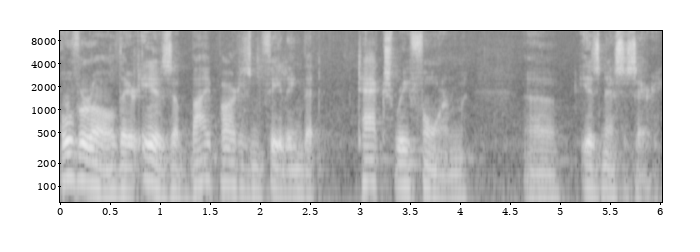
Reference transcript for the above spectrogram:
overall there is a bipartisan feeling that tax reform uh, is necessary.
